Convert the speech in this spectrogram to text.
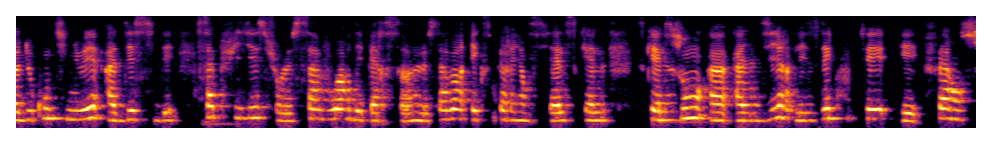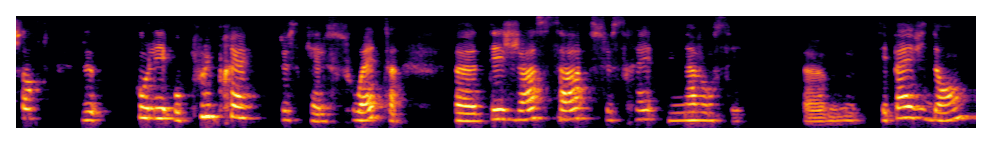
euh, de continuer à décider, s'appuyer sur le savoir des personnes, le savoir expérientiel, ce qu'elles ont à, dire, les écouter et faire en sorte de coller au plus près de ce qu'elles souhaitent. Euh, déjà, ça, ce serait une avancée. Euh, c'est pas évident,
